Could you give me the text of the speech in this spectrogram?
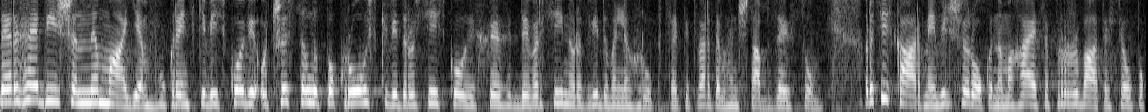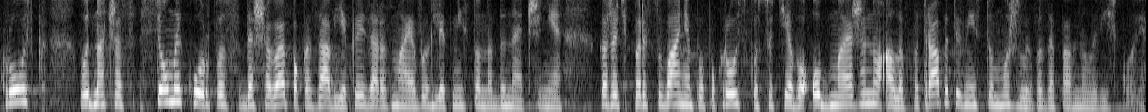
ДРГ більше немає. Українські військові очистили Покровськ від російських диверсійно-розвідувальних груп. Це підтвердив генштаб ЗСУ. Російська армія більше року намагається прорватися у Покровськ. Водночас сьомий корпус ДШВ показав, який зараз має вигляд місто на Донеччині. кажуть, пересування по Покровську суттєво обмежено, але потрапити в місто можливо, запевнили військові.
